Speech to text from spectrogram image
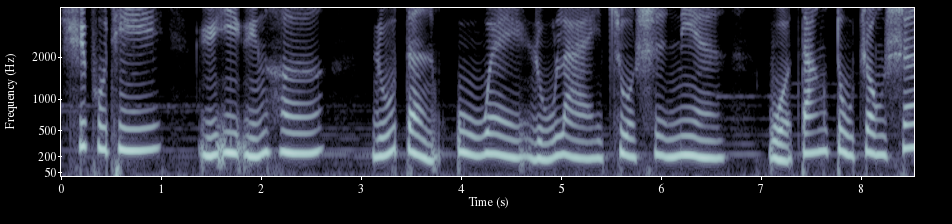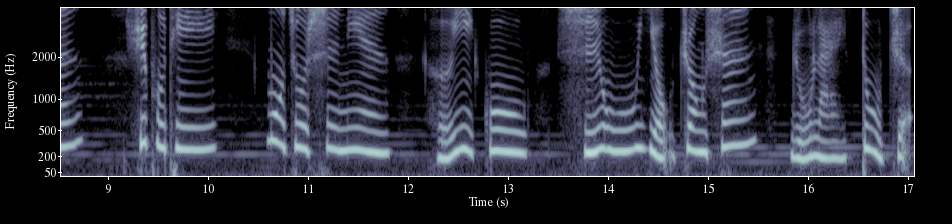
须菩提，于意云何？汝等勿为如来作是念：我当度众生。须菩提，莫作是念。何以故？实无有众生如来度者。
